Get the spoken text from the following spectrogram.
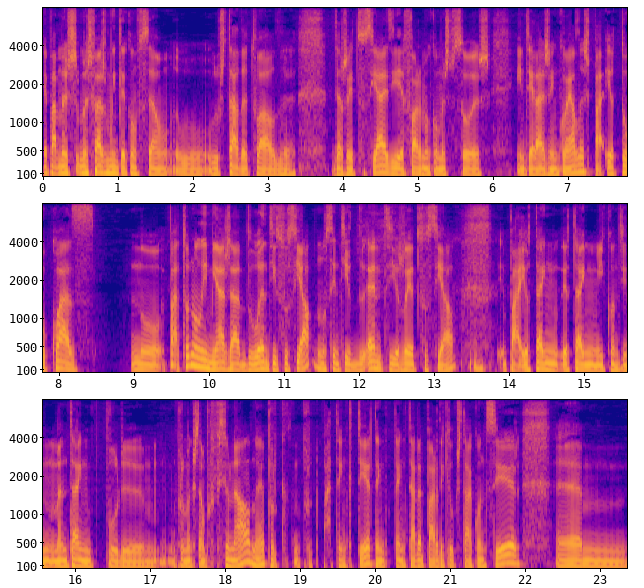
Epá, mas, mas faz muita confusão o, o estado atual de- das redes sociais e a forma como as pessoas interagem com elas. Pá, eu estou quase no. Pá, estou no limiar já do antissocial, no sentido de anti-rede social. Epá, eu tenho, eu tenho e continuo, mantenho por, hum, por uma questão profissional, né? porque, porque pá, tenho que ter, tenho, tenho que estar a par daquilo que está a acontecer. hum,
